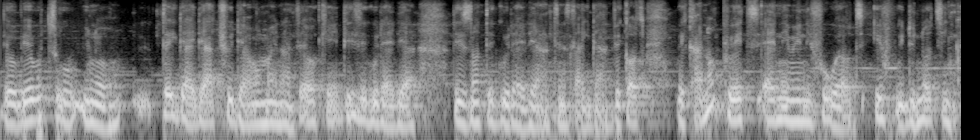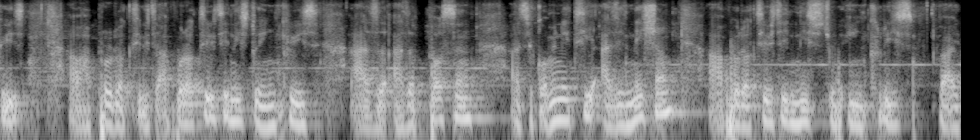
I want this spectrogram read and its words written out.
they'll be able to, you know, take the idea through their own mind and say, okay, this is a good idea, this is not a good idea, and things like that. Because we cannot create any meaningful wealth if we do not increase our productivity. Our productivity needs to increase as a, as a person, as a community, as a nation. Our productivity needs to increase right?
